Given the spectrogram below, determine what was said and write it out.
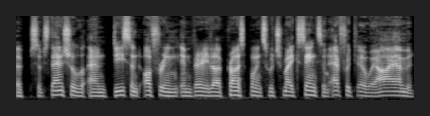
a, substantial and decent offering in very low price points, which makes sense in Africa where I am and,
